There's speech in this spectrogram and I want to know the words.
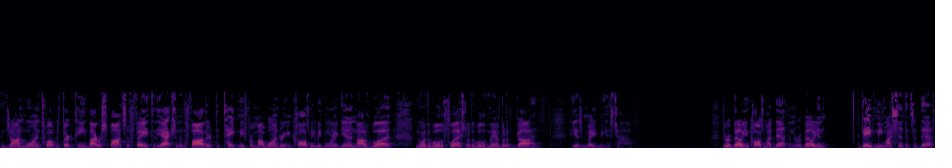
in John 1, 12 to 13, by response of faith to the action of the Father to take me from my wandering and cause me to be born again, not of blood, nor the will of the flesh, nor the will of man, but of God. He has made me his child. The rebellion caused my death, and the rebellion gave me my sentence of death.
